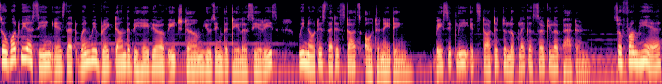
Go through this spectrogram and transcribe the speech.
So what we are seeing is that when we break down the behavior of each term using the Taylor series, we notice that it starts alternating. Basically, it started to look like a circular pattern. So from here,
